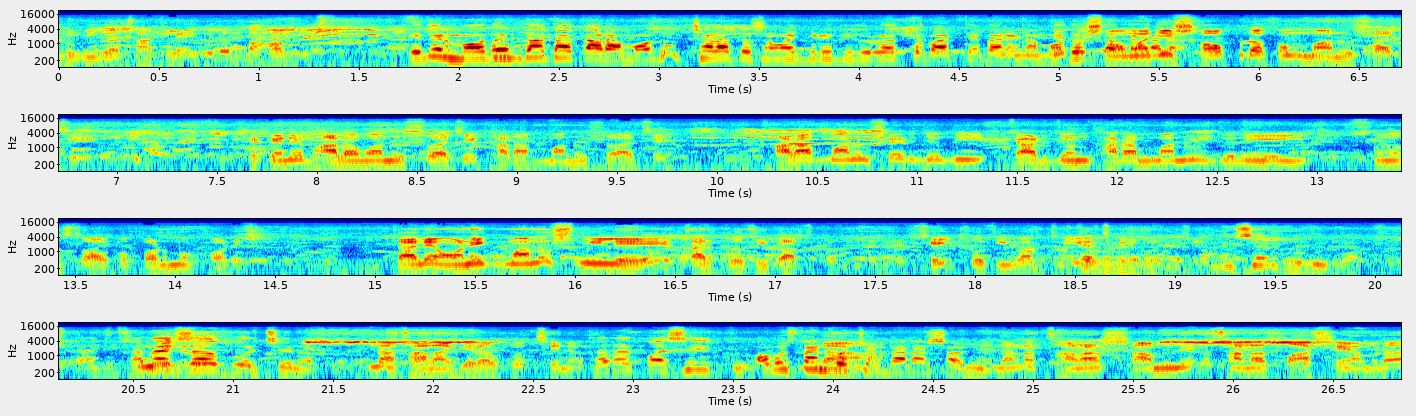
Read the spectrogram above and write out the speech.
সুবিধা থাকলে এগুলো তো হবে। এদের মদত দাতা কারা? মদত ছাড়া তো সমাজ বিরোধী দূরত্ব বাড়তে পারে না। মদত সমাজে সব রকম মানুষ আছে। সেখানে ভালো মানুষও আছে খারাপ মানুষও আছে। খারাপ মানুষের যদি চারজন খারাপ মানুষ যদি এই সমস্ত অপকর্ম করে তাহলে অনেক মানুষ মিলে তার প্রতিবাদ করতে হয়। সেই প্রতিবাদটাই আজকে হচ্ছে। থানা ঘেরাও করছেন আপনারা? না থানা ঘেরাও করছে না। থানার পাশেই অবস্থান। করছেন থানার সামনে? না না থানার সামনে না থানার পাশে আমরা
